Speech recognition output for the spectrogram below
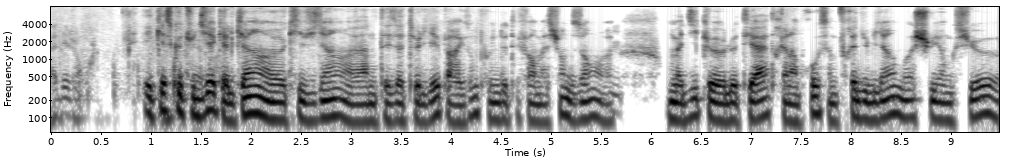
à des gens. Et qu'est-ce que tu dis à quelqu'un qui vient à un de tes ateliers, par exemple, ou une de tes formations, en disant mmh. On m'a dit que le théâtre et l'impro, ça me ferait du bien. Moi, je suis anxieux.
